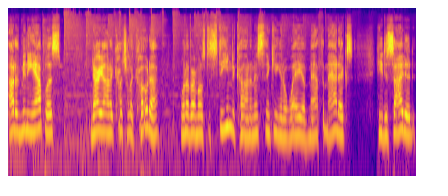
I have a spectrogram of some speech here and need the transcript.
Out of Minneapolis, Narayana Kocherlakota, one of our most esteemed economists, thinking in a way of mathematics, he decided,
